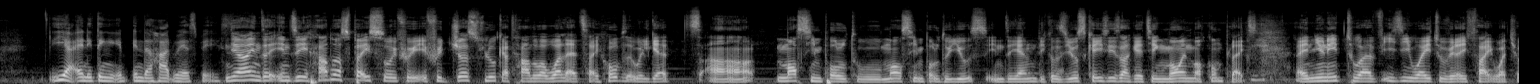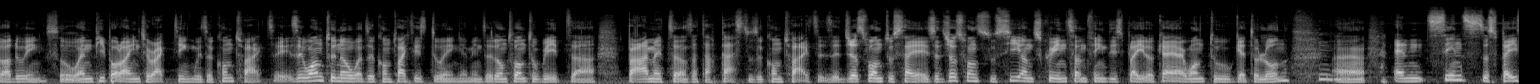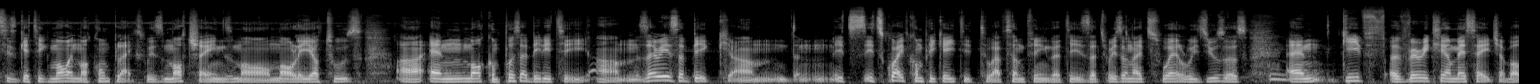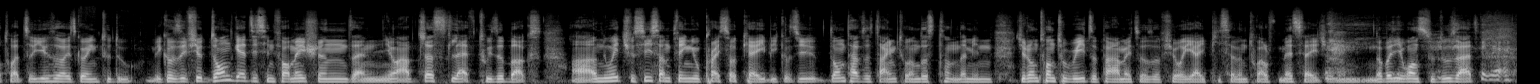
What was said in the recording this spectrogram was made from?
yeah, anything in the hardware space. Yeah, in the in the hardware space. So if we if we just look at hardware wallets, I hope they will get uh, more simple to more simple to use in the end because use cases are getting more and more complex. And you need to have easy way to verify what you are doing. So when people are interacting with the contract they, they want to know what the contract is doing. I mean they don't want to read uh, parameters that are passed to the contract. They just want to say they just want to see on screen something displayed okay i want to get a loan. Mm-hmm. uh, and since the space is getting more and more complex with more chains more more layer twos uh, and more composability um, there is a big um, it's it's quite complicated to have something that is that resonates well with users mm. and give a very clear message about what the user is going to do. Because if you don't get this information, then you are just left with a box uh, on which you see something, you press OK because you don't have the time to understand. I mean, you don't want to read the parameters of your EIP 712 message. I mean, nobody wants to do that. yeah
